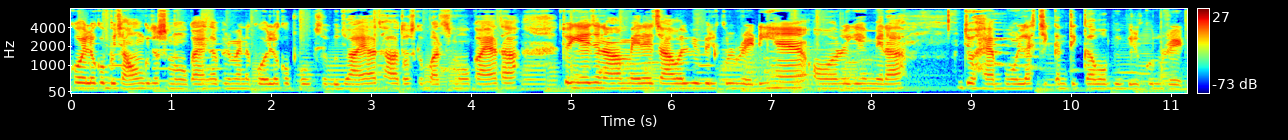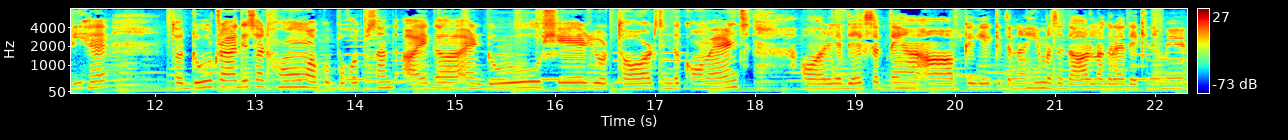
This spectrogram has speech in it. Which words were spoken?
कोयले को बुझाऊँगी तो स्मोक आएगा। फिर मैंने कोयले को फूक से बुझाया था तो उसके बाद स्मोक आया था। तो ये जनाब, मेरे चावल भी बिल्कुल रेडी हैं और ये मेरा जो है बोनलेस चिकन टिक्का वो भी बिल्कुल रेडी है। तो do try this at home आपको बहुत पसंद आएगा. And do share your thoughts in the comments और ये देख सकते हैं आप कि ये कितना ही मज़ेदार लग रहा है देखने में.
